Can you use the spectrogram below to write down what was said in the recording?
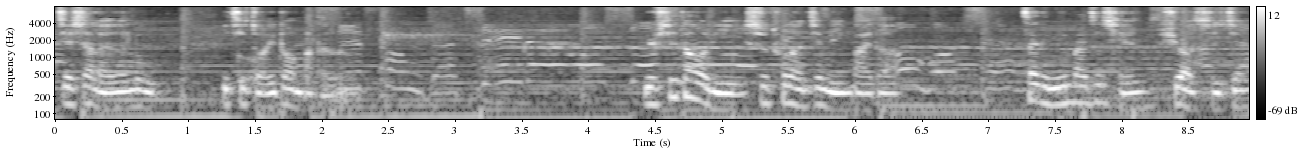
接下来的路一起走一段吧”的人。有些道理是突然间明白的，在你明白之前需要时间，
